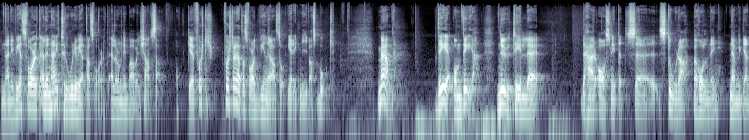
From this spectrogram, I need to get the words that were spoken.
när ni vet svaret eller när ni tror er veta svaret eller om ni bara vill chansa. Och eh, första, första rätta svaret vinner alltså Erik Nivas bok. Men det om det. Nu till eh, det här avsnittets eh, stora behållning, nämligen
